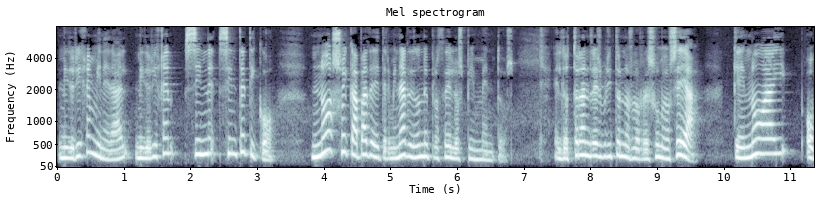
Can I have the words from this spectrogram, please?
ni de origen mineral, ni de origen sintético. No soy capaz de determinar de dónde proceden los pigmentos. El doctor Andrés Brito nos lo resume, o sea, que no hay o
